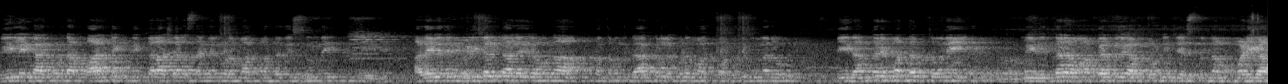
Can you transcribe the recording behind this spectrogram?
వీళ్ళే కాకుండా పాలిటెక్నిక్ కళాశాల సంఘం కూడా మాకు మద్దతు ఇస్తుంది. అదేవిధంగా మెడికల్ కాలేజీలో ఉన్న కొంతమంది డాక్టర్లు కూడా మాకు మద్దతు ఉన్నారు వీరందరి మద్దతుతోనే మేమిద్దరం అభ్యర్థులుగా పోటీ చేస్తున్నాం ఉమ్మడిగా.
